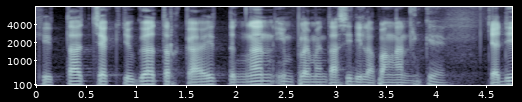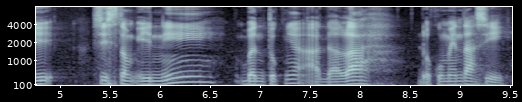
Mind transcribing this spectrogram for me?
kita cek juga terkait dengan implementasi di lapangan. Oke. Jadi sistem ini bentuknya adalah dokumentasi.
